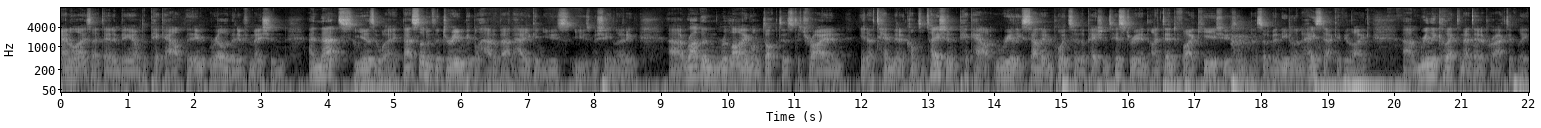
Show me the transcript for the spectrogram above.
analyze that data and being able to pick out the relevant information. And that's years away. That's sort of the dream people have about how you can use, use machine learning. Uh, rather than relying on doctors to try and in a 10 minute consultation pick out really salient points of the patient's history and identify key issues and sort of a needle in a haystack if you like um, really collecting that data proactively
